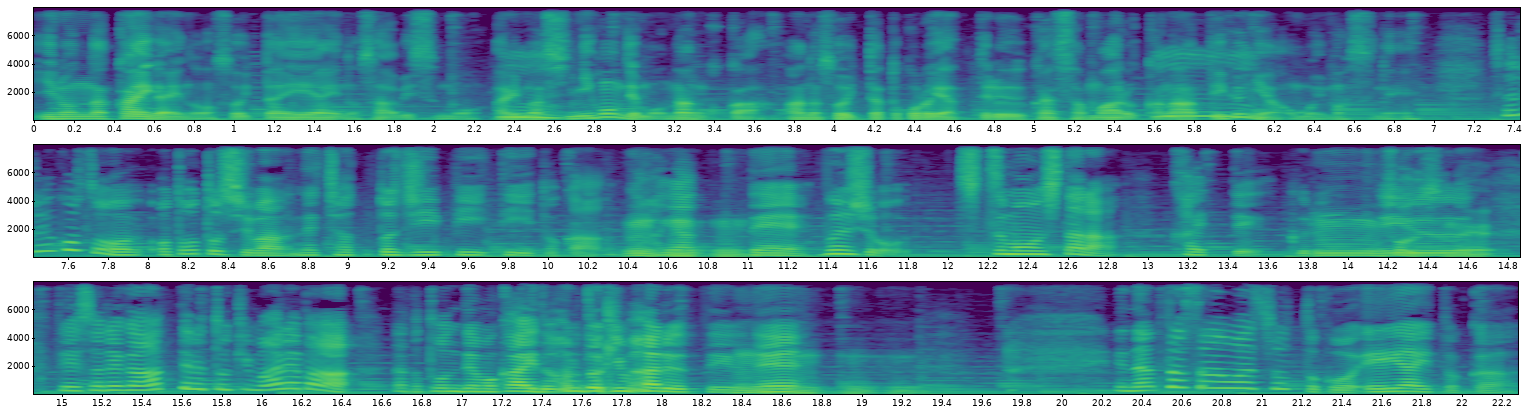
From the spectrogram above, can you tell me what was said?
いろんな海外のそういった AI のサービスもありますし、う日本でも何個かあのそういったところをやってる会社さんもあるかなっていうふうには思いますね。それこそ一昨年はねチャット GPT とかが流行って、文章質問したら返ってくうん、るっていう。そうですね。でそれが合ってる時もあればなんかとんでも街道の時もあるっていうね、うんうんうんうん。えなったさんはちょっとこう AI とか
